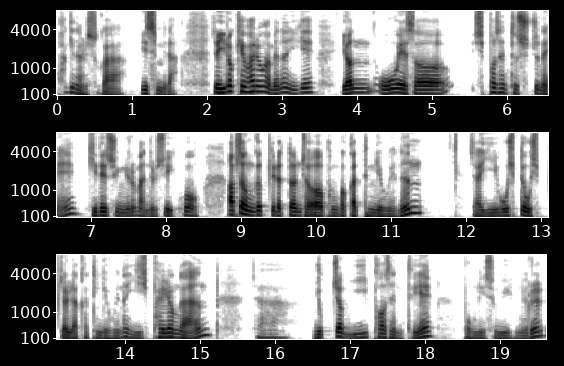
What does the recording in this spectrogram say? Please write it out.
확인할 수가 있습니다. 이렇게 활용하면은 이게 연 5에서 10% 수준의 기대 수익률을 만들 수 있고 앞서 언급드렸던 저 방법 같은 경우에는 자, 이 50대 50 전략 같은 경우에는 28년간 자, 6.2%의 복리 수익률을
